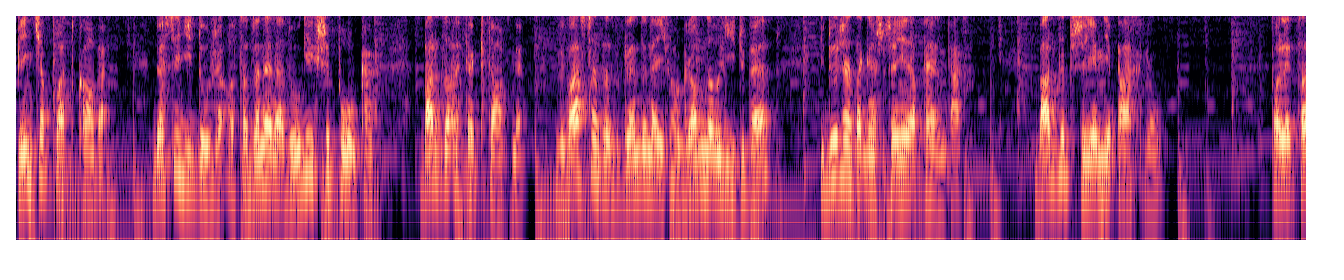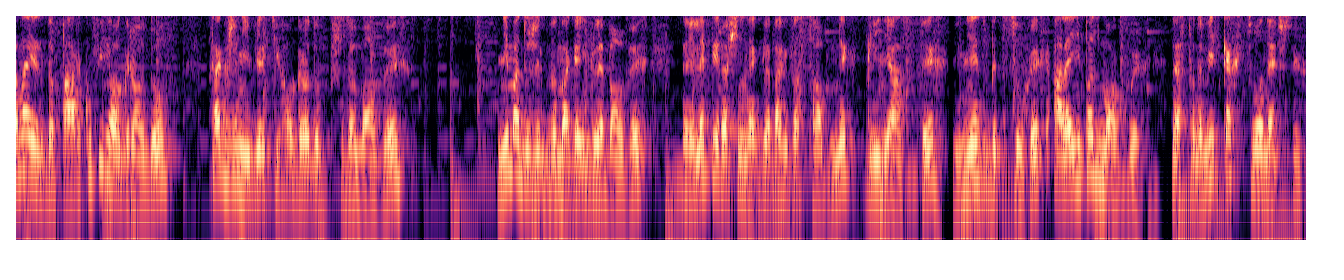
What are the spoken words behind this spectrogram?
pięciopłatkowe. Dosyć duże, osadzone na długich szypułkach. Bardzo efektowne, zwłaszcza ze względu na ich ogromną liczbę i duże zagęszczenie na pędach. Bardzo przyjemnie pachną. Polecana jest do parków i ogrodów, także niewielkich ogrodów przydomowych. Nie ma dużych wymagań glebowych. Najlepiej rośnie na glebach zasobnych, gliniastych, niezbyt suchych, ale nie podmokłych, na stanowiskach słonecznych.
